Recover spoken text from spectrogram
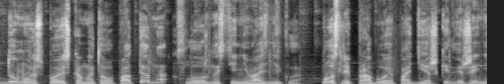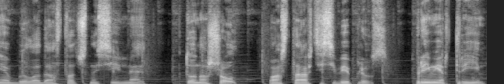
Думаю, с поиском этого паттерна сложности не возникло. После пробоя поддержки движение было достаточно сильное. Кто нашел, поставьте себе плюс. Пример 3.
